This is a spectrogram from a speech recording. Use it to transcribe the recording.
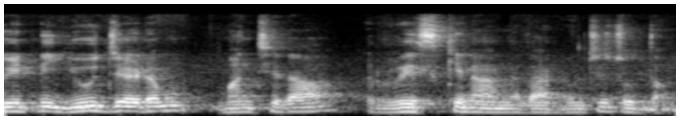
వీటిని యూజ్ చేయడం మంచిదా రిస్కినా అన్న దాని గురించి చూద్దాం.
